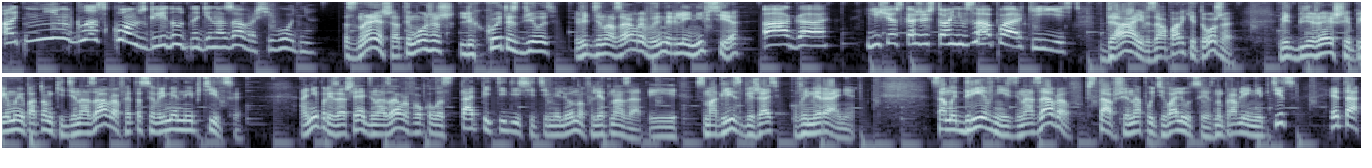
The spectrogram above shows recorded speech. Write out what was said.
одним глазком взглянуть на динозавра сегодня. Знаешь, а ты можешь легко это сделать, ведь динозавры вымерли не все. Ага, еще скажи, что они в зоопарке есть. Да, и в зоопарке тоже. Ведь ближайшие прямые потомки динозавров – это современные птицы – они произошли от динозавров около 150 миллионов лет назад и смогли сбежать вымирания. Самый древний из динозавров, вставший на путь эволюции в направлении птиц, это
